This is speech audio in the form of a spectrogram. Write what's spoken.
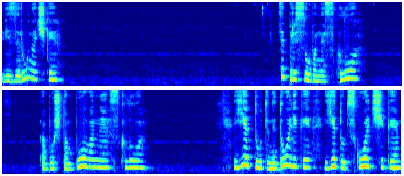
візеруночки. Це пресоване скло або штамповане скло. Є тут недоліки, є тут скольчики,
